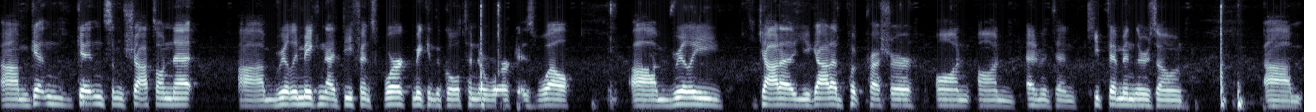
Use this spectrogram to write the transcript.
um, getting getting some shots on net, um, really making that defense work, making the goaltender work as well. Um, really gotta you gotta put pressure on on Edmonton, keep them in their zone. Um,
